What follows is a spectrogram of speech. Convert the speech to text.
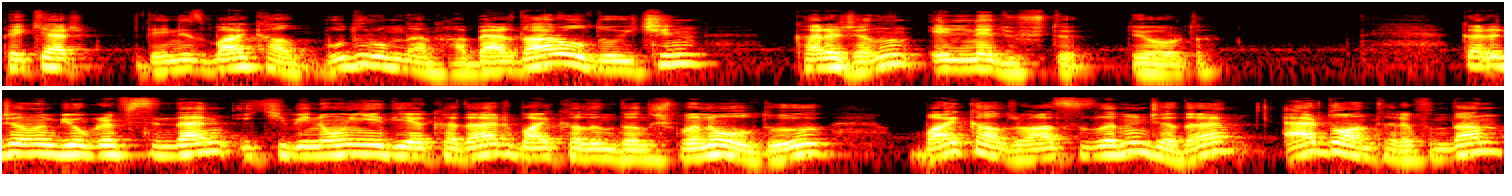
Peker, Deniz Baykal bu durumdan haberdar olduğu için Karaca'nın eline düştü diyordu. Karaca'nın biyografisinden 2017'ye kadar Baykal'ın danışmanı olduğu, Baykal rahatsızlanınca da Erdoğan tarafından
